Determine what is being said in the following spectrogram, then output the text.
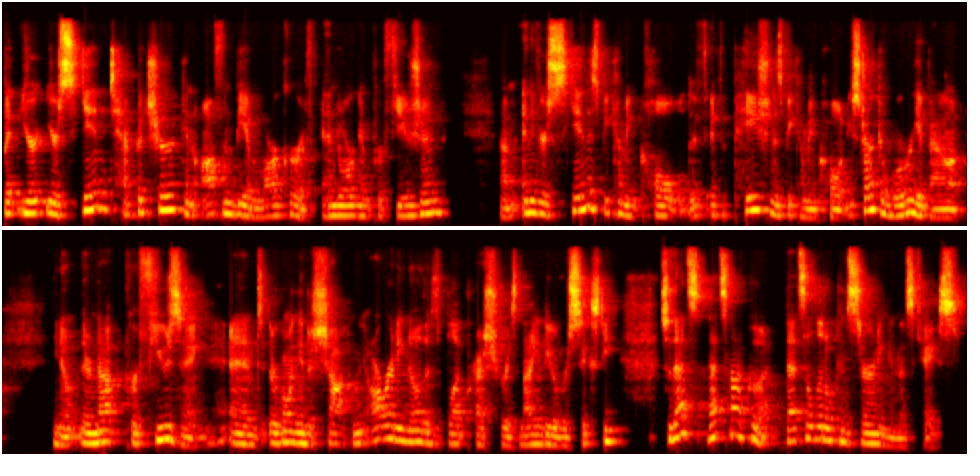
but your your skin temperature can often be a marker of end organ perfusion um, and if your skin is becoming cold if, if a patient is becoming cold you start to worry about you know they're not perfusing and they're going into shock and we already know that his blood pressure is 90 over 60 so that's that's not good that's a little concerning in this case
